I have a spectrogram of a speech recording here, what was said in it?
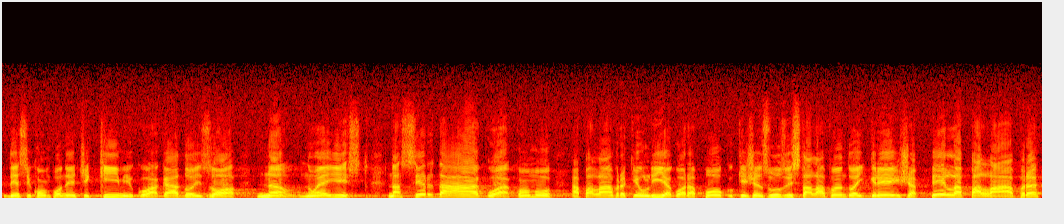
desse componente químico H2O. Não, não é isto. Nascer da água, como a palavra que eu li agora há pouco, que Jesus está lavando a igreja pela palavra,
